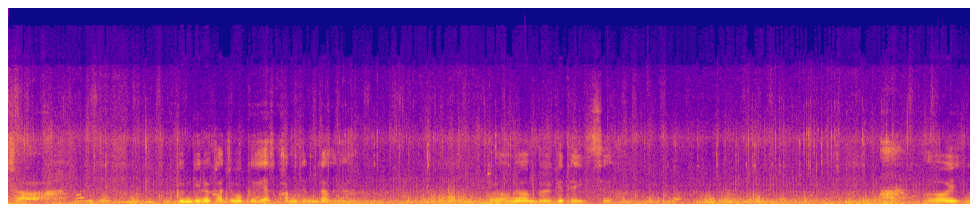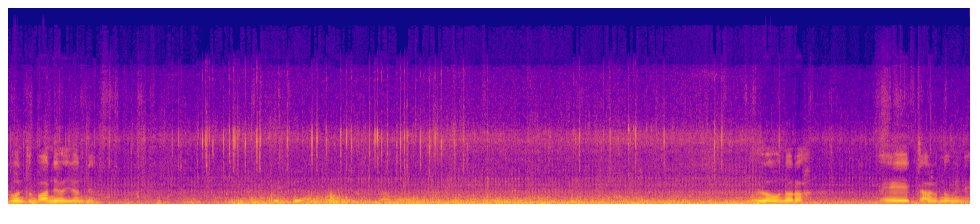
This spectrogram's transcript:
자, 끈기를 가지고 계속 하면 됩니다, 그냥. 그러면 물게 돼 있어요. 아, 아, 이건 좀 많이 흘렸네. 올라오너라. 에이, 작은 놈이네.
